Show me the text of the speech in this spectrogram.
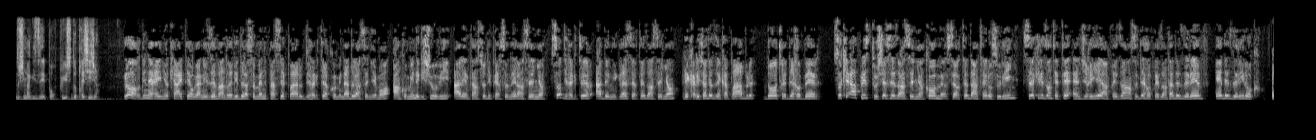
Dushimagizé pour plus de précisions. Lors d'une réunion qui a été organisée vendredi de la semaine passée par le directeur communal de l'enseignement en commune de Guichouvi à l'intention du personnel enseignant. Ce directeur a dénigré certains enseignants, les qualifiant des incapables, d'autres des rebelles. Ce qui a plus touché ces enseignants, comme certains d'entre eux le soulignent, c'est qu'ils ont été injuriés en présence des représentants des élèves et des élus locaux. On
